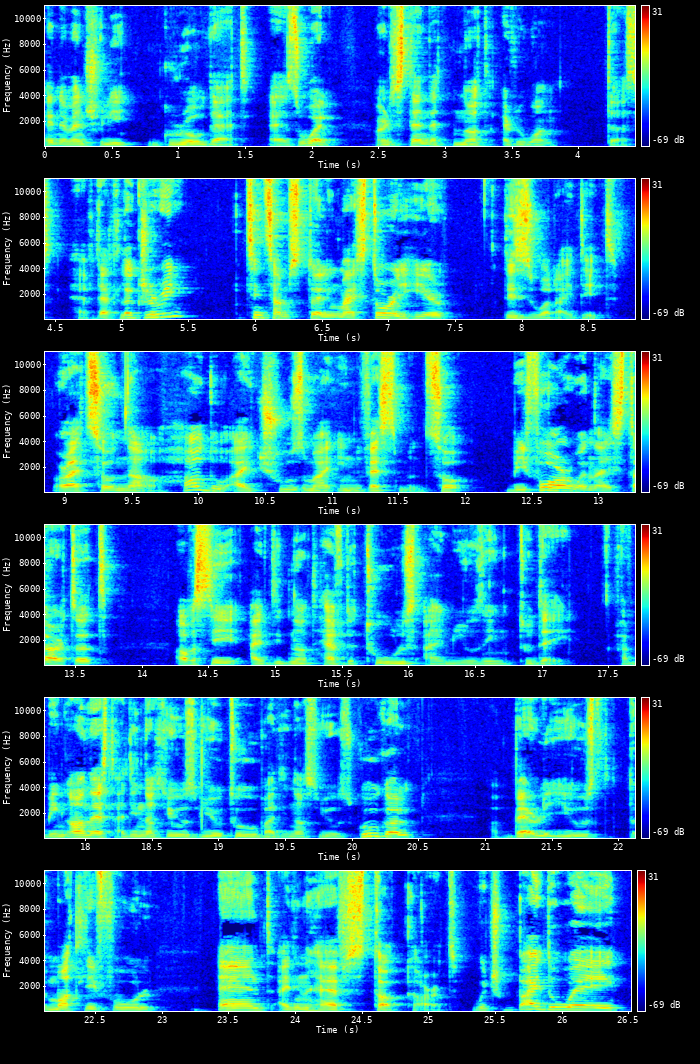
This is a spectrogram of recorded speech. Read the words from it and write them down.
and eventually grow that as well? I understand that not everyone does have that luxury, but since I'm telling my story here, this is what I did. All right, so now how do I choose my investment? So before when I started, obviously I did not have the tools I'm using today. If I'm being honest, I did not use YouTube, I did not use Google, I barely used the Motley Fool, and I didn't have Stockcard, which by the way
